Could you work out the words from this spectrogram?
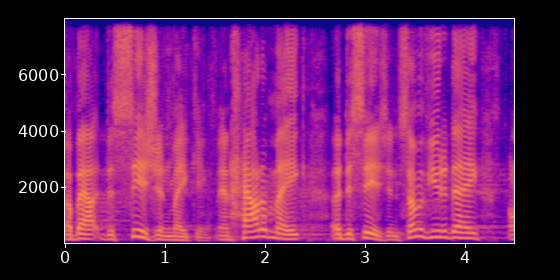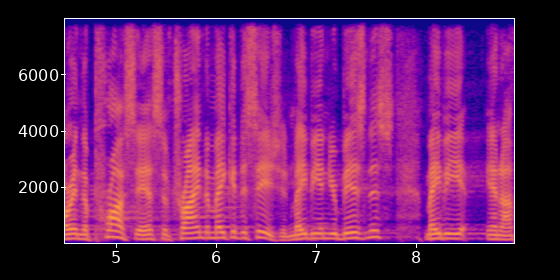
about decision making and how to make a decision. Some of you today are in the process of trying to make a decision, maybe in your business, maybe in a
